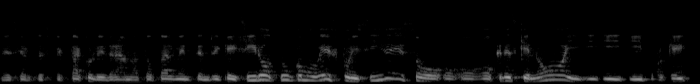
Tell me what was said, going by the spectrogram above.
es cierto, espectáculo y drama, totalmente, Enrique. Y Ciro, ¿tú cómo ves? ¿Coincides o, crees que no? ¿Y, y, por qué?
